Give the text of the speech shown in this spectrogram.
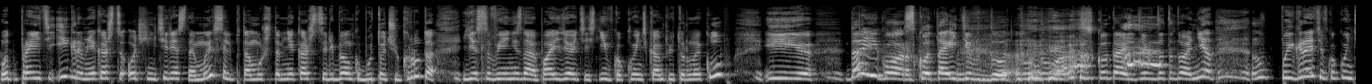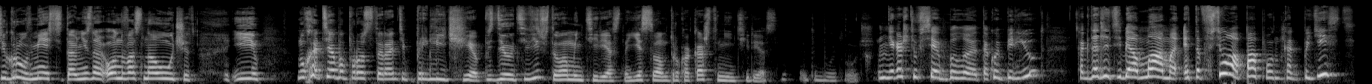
Вот про эти игры, мне кажется, очень интересная мысль, потому что, мне кажется, ребенку будет очень круто, если вы, я не знаю, пойдете с ним в какой-нибудь компьютерный клуб и... Да, Егор? Скотайте в Доту 2. Скутайте в Dota 2. Нет, ну, поиграйте в какую-нибудь игру вместе, там, не знаю, он вас научит. И, ну, хотя бы просто ради приличия сделайте вид, что вам интересно, если вам вдруг окажется неинтересно. Это будет лучше. Мне кажется, у всех был э, такой период, когда для тебя мама это все, а папа он как бы есть.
